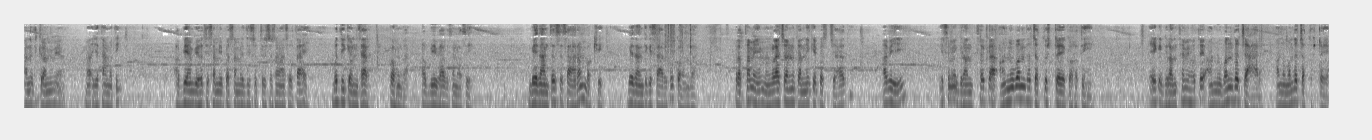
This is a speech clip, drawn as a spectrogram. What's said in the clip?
अनतिक्रम्य यथामति अव्ययम विहोति समीप समृद्धि सूत्र से समास होता है। बुद्धि के अनुसार कहूँगा। अव्यभाव समास वेदांत से सारम बक्षी वेदांत के सार को कहूँगा। प्रथम मंगलाचरण करने के पश्चात अभी इसमें ग्रंथ का अनुबंध चतुष्टय कहते हैं। एक ग्रंथ में होते अनुबंध चार। अनुबंध चतुष्टय।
